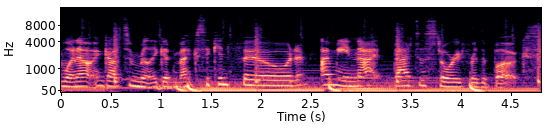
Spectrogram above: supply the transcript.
went out and got some really good Mexican food. I mean, that that's a story for the books,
